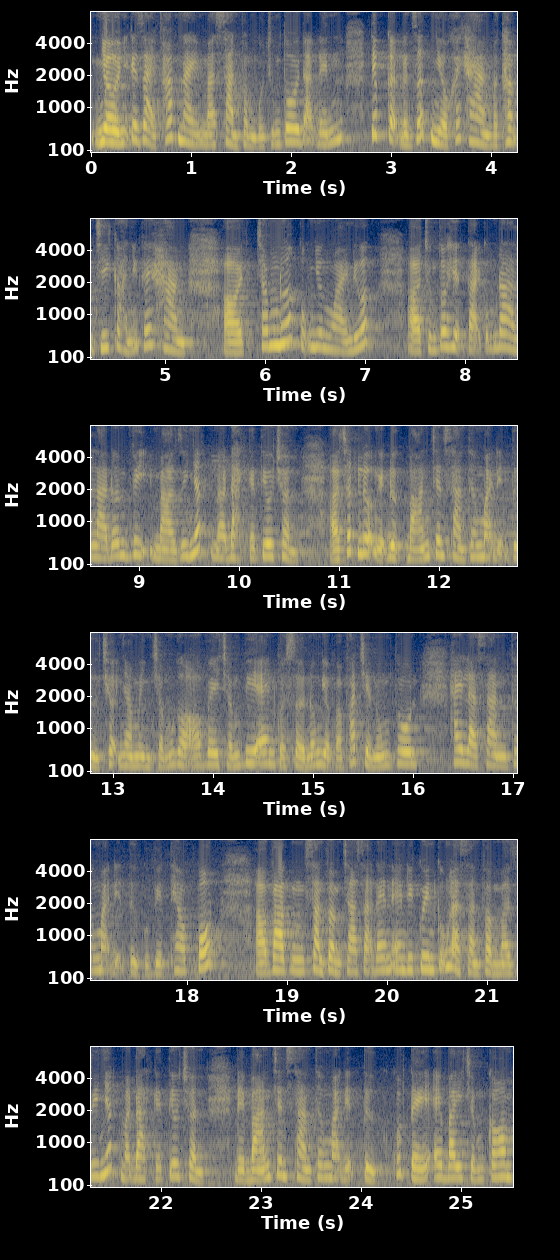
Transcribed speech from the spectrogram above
Nhờ những cái giải pháp này mà sản phẩm của chúng tôi đã đến tiếp cận được rất nhiều khách hàng và thậm chí cả những khách hàng ở trong nước cũng như ngoài nước. Uh, chúng tôi hiện tại cũng đã là đơn vị mà duy nhất là đạt cái tiêu chuẩn uh, chất lượng để được bán trên sàn thương mại điện tử chợ nhà mình.gov.vn của Sở Nông nghiệp và Phát triển nông thôn hay là sàn thương mại điện tử của Viettel Post. Uh, và sản phẩm trà xạ đen Andy Queen cũng là sản phẩm mà duy nhất mà đạt cái tiêu chuẩn để bán trên sàn thương mại điện tử quốc tế ebay.com.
